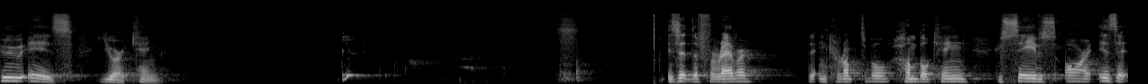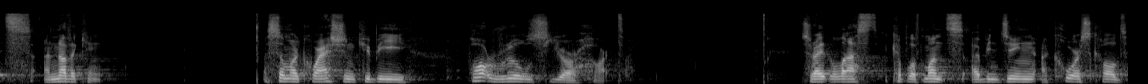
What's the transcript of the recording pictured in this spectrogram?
Who is your king? Is it the forever, the incorruptible, humble king who saves, or is it another king? A similar question could be what rules your heart? So, right, the last couple of months, I've been doing a course called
